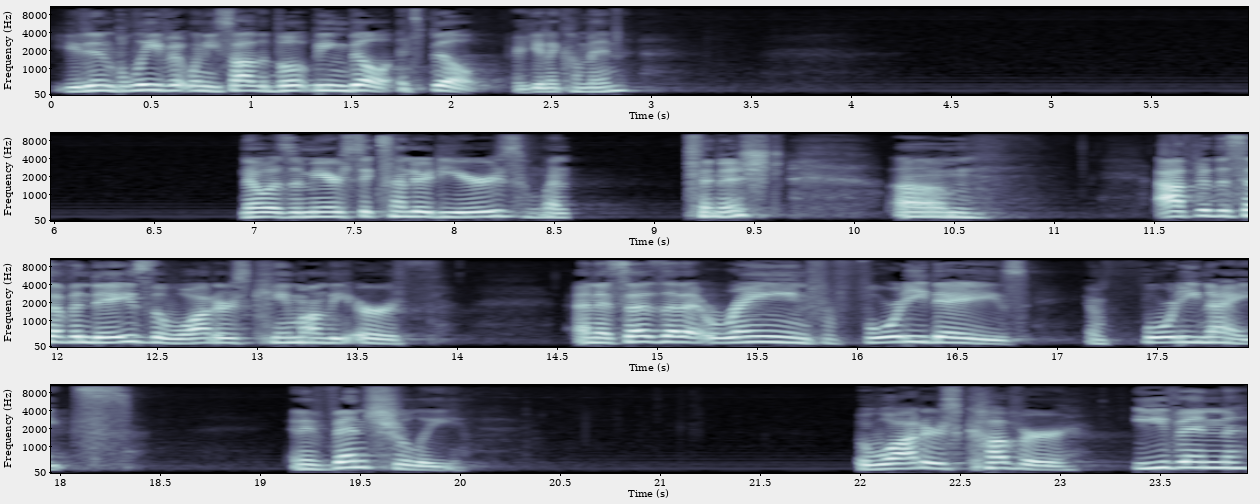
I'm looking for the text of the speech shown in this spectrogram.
You didn't believe it when you saw the boat being built. It's built. Are you going to come in? Noah's a mere 600 years when finished. Um, after the seven days, the waters came on the earth and it says that it rained for 40 days and 40 nights. And eventually, the waters cover even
